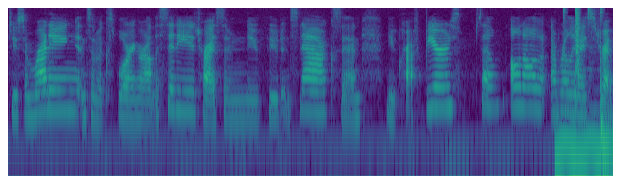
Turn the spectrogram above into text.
do some running and some exploring around the city, try some new food and snacks and new craft beers. So, all in all, a really nice trip.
